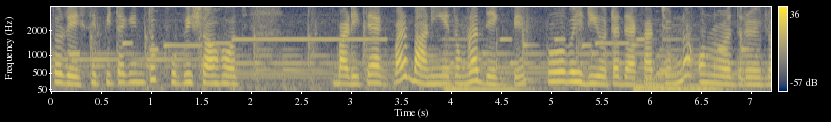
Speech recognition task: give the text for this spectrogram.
তো রেসিপিটা কিন্তু খুবই সহজ। বাড়িতে একবার বানিয়ে তোমরা দেখবে। পুরো ভিডিওটা দেখার জন্য অনুরোধ রইল।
